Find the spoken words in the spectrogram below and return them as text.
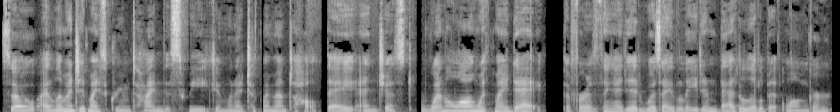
So I limited my screen time this week and when I took my mental health day and just went along with my day. the first thing I did was I laid in bed a little bit longer.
